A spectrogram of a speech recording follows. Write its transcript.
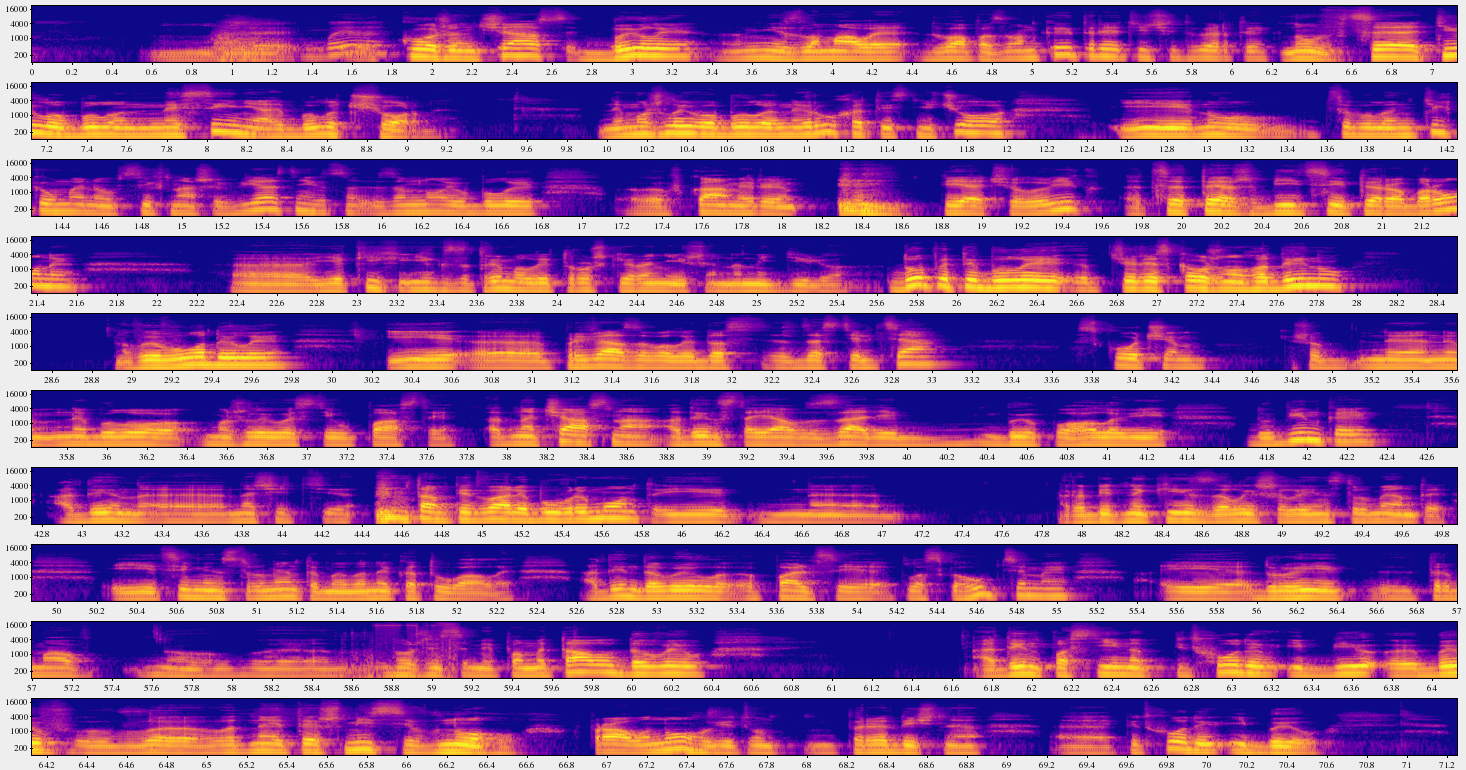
Били? Кожен час били, мені зламали два позвонки, третій, четвертий. Ну, це тіло було не синє, а було чорне. Неможливо було не рухатись, нічого. І ну, це було не тільки у мене, у всіх наших в'язнів. За мною були в камері 5 чоловік. Це теж бійці тероборони, е, яких їх затримали трошки раніше на неділю. Допити були через кожну годину, виводили і е, прив'язували до, до стільця скотчем, щоб не, не, не було можливості впасти. Одночасно один стояв ззаді, бив по голові дубінкою. Один, е, значить, там в підвалі був ремонт, і е, робітники залишили інструменти, і цими інструментами вони катували. Один давив пальці плоскогубцями, і другий е, тримав ну, ножницями по металу, давив. Один постійно підходив і бив в, в одне і те ж місце в ногу, в праву ногу, він періодично підходив і бив.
